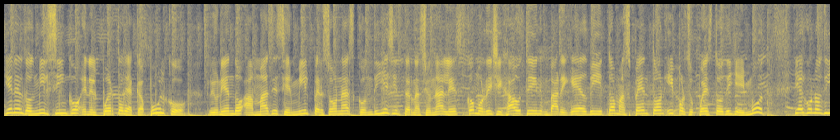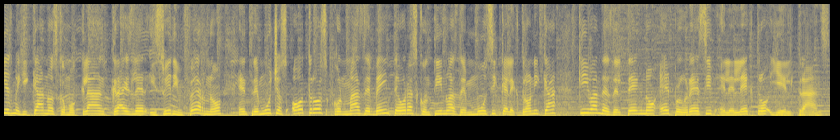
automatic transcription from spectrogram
y en el 2005 en el puerto de Acapulco reuniendo a más de 100.000 personas con DJs internacionales como Richie Houghton, Barry Gelby, Thomas Penton y por supuesto DJ Mood, y algunos DJs mexicanos como Clan, Chrysler y Sweet Inferno, entre muchos otros con más de 20 horas continuas de música electrónica que iban desde el techno, el progressive, el electro y el trance.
